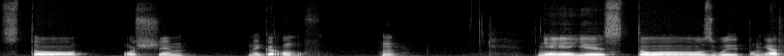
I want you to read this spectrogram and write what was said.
108 mega ohmów. Hmm. Nie jest to zły pomiar.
